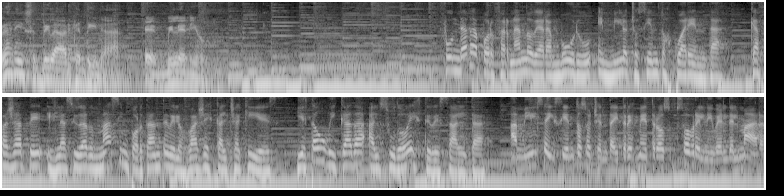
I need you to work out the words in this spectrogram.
De la Argentina en Millennium. Fundada por Fernando de Aramburu en 1840, Cafayate es la ciudad más importante de los valles calchaquíes y está ubicada al sudoeste de Salta, a 1683 metros sobre el nivel del mar.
